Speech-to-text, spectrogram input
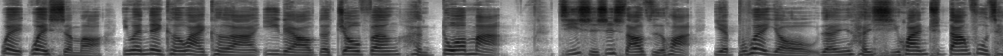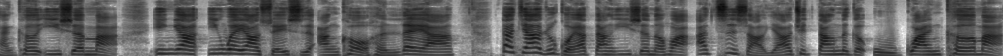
为为什么？因为内科、外科啊，医疗的纠纷很多嘛。即使是少子化，也不会有人很喜欢去当妇产科医生嘛。因要因为要随时 on call，很累啊。大家如果要当医生的话啊，至少也要去当那个五官科嘛。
